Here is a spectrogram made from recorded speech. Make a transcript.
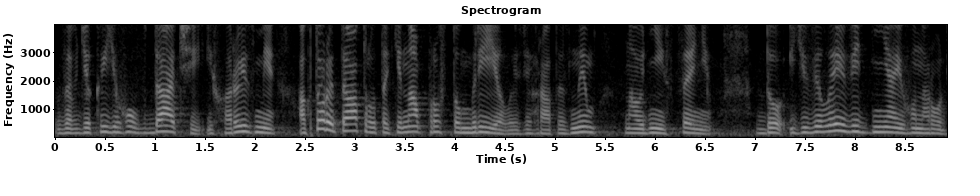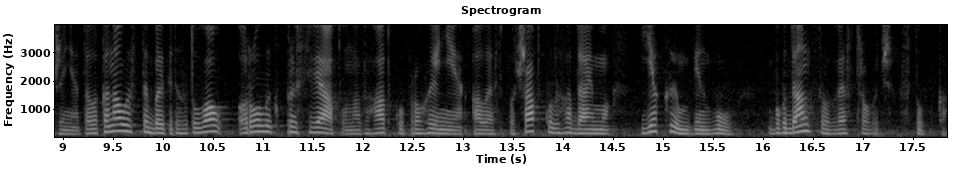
Завдяки його вдачі і харизмі актори театру та кіна просто мріяли зіграти з ним на одній сцені. До ювілею від дня його народження телеканал СТБ підготував ролик присвяту на згадку про генія. Але спочатку згадаємо, яким він був Богдан Сильвестрович Ступка.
